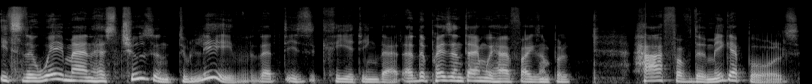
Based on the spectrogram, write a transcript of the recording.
it's the way man has chosen to live that is creating that. At the present time, we have, for example, half of the megapoles,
